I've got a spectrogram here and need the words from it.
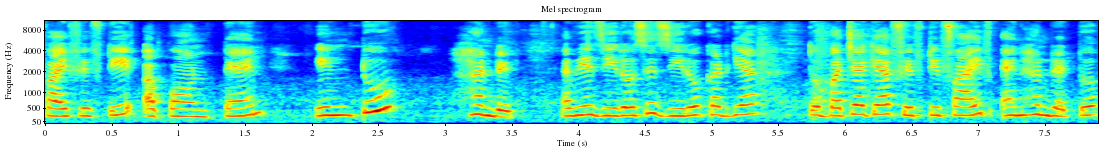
five fifty upon ten into hundred. अब ये ज़ीरो से ज़ीरो कट गया तो बचा क्या? Fifty five and hundred. तो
